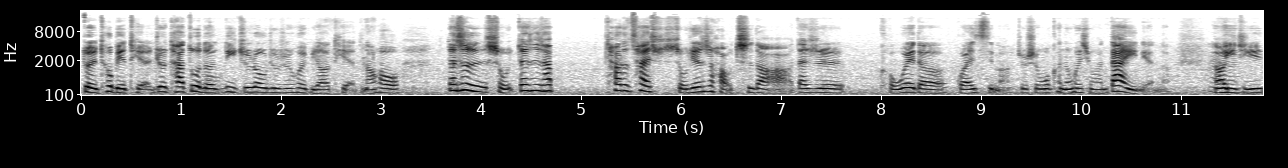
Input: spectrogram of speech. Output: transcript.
对，特别甜，就是他做的荔枝肉就是会比较甜，然后，但是首，但是他他的菜首先是好吃的啊，但是口味的关系嘛，就是我可能会喜欢淡一点的，然后以及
